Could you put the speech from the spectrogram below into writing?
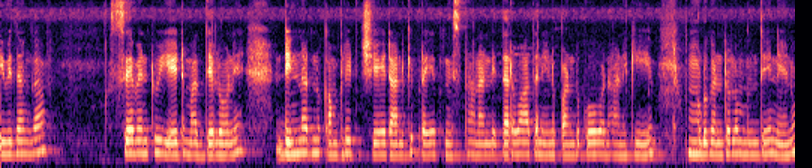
ఈ విధంగా సెవెన్ టు ఎయిట్ మధ్యలోనే డిన్నర్ను కంప్లీట్ చేయడానికి ప్రయత్నిస్తానండి. తర్వాత నేను పండుకోవడానికి మూడు గంటల ముందే నేను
